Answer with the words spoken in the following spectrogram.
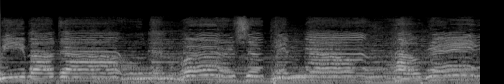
We bow down and worship Him now. How great!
